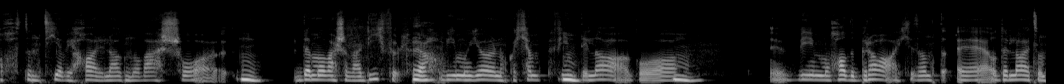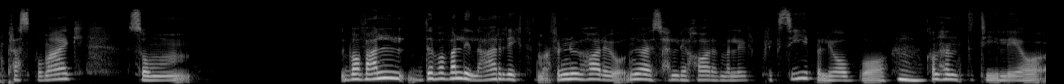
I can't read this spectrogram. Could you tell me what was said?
åh, den tida vi har i lag må være så Mm, Det må være så verdifull. ja. Vi må gjøre noe kjempefint i lag, og Mm, vi må ha det bra, ikke sant. Eh, Og det la et sånt press på meg som var vel, det var veldig lærerikt for meg. For nå har jeg jo, nå er jeg så heldig jeg har en veldig fleksibel jobb og mm, kan hente tidlig, og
